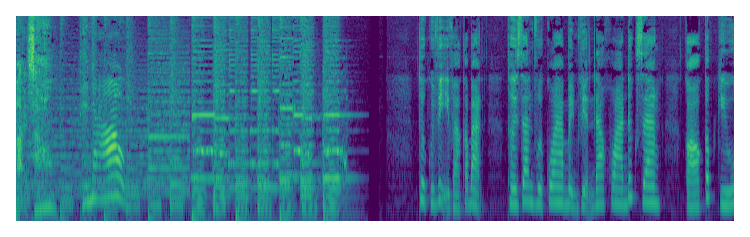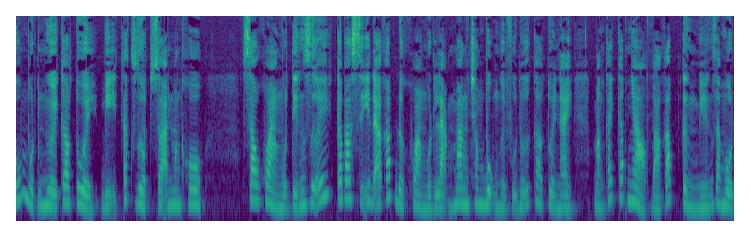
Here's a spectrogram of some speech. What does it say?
Tại sao? Thế nào? Thưa quý vị và các bạn, thời gian vừa qua, Bệnh viện Đa khoa Đức Giang có cấp cứu một người cao tuổi bị tắc ruột do ăn măng khô. Sau khoảng một tiếng rưỡi, các bác sĩ đã gắp được khoảng một lạng măng trong bụng người phụ nữ cao tuổi này bằng cách cắt nhỏ và gắp từng miếng ra một.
